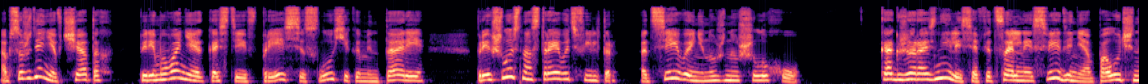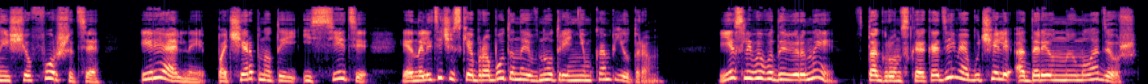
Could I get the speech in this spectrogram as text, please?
Обсуждения в чатах, перемывание костей в прессе, слухи, комментарии. Пришлось настраивать фильтр, отсеивая ненужную шелуху. Как же разнились официальные сведения, полученные еще в Форшете, и реальные, почерпнутые из сети и аналитически обработанные внутренним компьютером. Если выводы верны, в Тагронской академии обучали одаренную молодежь,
